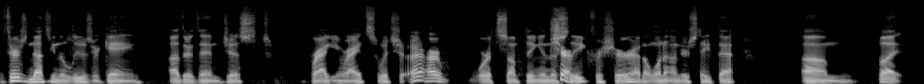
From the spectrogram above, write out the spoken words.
if there's nothing to lose or gain other than just bragging rights, which are, are worth something in this Sure. league for sure. I don't want to understate that. Um, but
